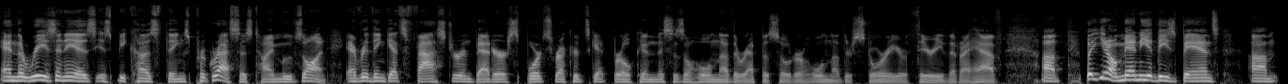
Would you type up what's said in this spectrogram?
and the reason is is because things progress as time moves on. Everything gets faster and better. Sports records get broken. This is a whole nother episode or a whole nother story or theory that I have. Uh, but you know, many of these bands um,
